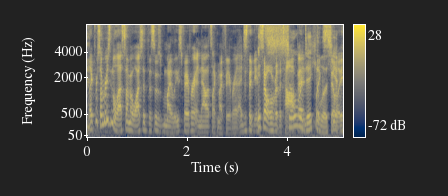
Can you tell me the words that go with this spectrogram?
Like for some reason, the last time I watched it, this was my least favorite, and now it's like my favorite. I just think it's, so over the top, so and, ridiculous. Like, yeah.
